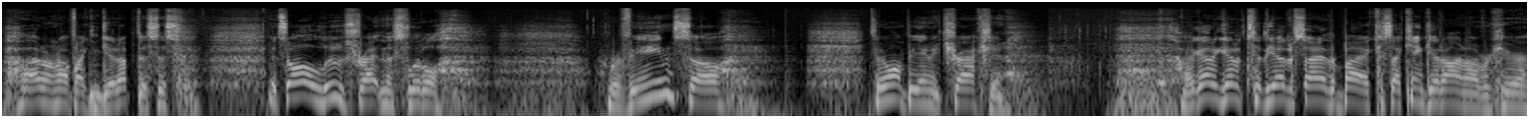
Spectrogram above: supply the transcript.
I don't know if I can get up this. It's, it's all loose right in this little ravine, so there won't be any traction. I gotta get it to the other side of the bike because I can't get on over here.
